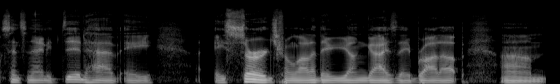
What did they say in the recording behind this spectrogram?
Cincinnati did have a a surge from a lot of their young guys they brought up um,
